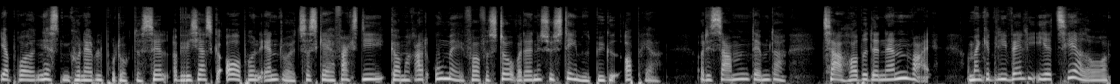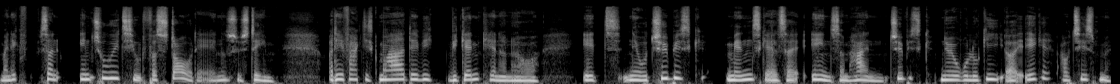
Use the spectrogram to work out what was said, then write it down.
jeg bruger næsten kun Apple-produkter selv, og hvis jeg skal over på en Android, så skal jeg faktisk lige gøre mig ret umage for at forstå, hvordan er systemet bygget op her. Og det samme dem, der tager hoppet den anden vej. Og man kan blive vældig irriteret over, at man ikke sådan intuitivt forstår det andet system. Og det er faktisk meget det, vi, vi genkender, når et neurotypisk menneske, altså en, som har en typisk neurologi og ikke autisme,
